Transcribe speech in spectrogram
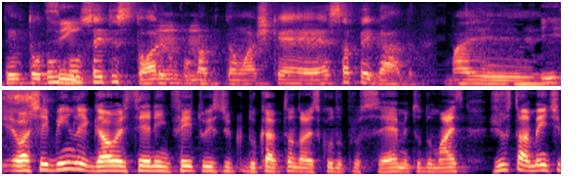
Tem todo um Sim. conceito histórico uhum. pro capitão. Acho que é essa a pegada. Mas. E eu achei bem legal eles terem feito isso do Capitão dar o escudo pro Sam e tudo mais, justamente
